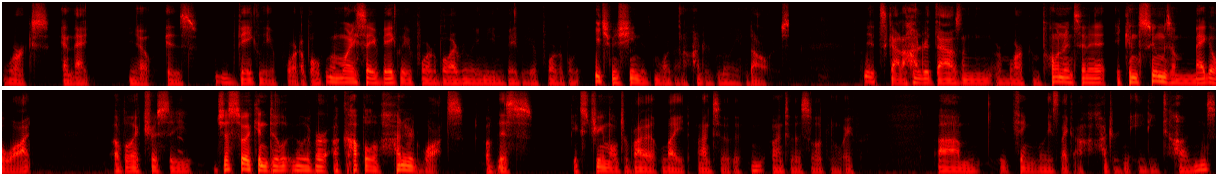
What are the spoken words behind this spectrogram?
works and that you know is vaguely affordable. And when I say vaguely affordable, I really mean vaguely affordable. Each machine is more than 100 million dollars. It's got 100,000 or more components in it. It consumes a megawatt of electricity just so it can deliver a couple of hundred watts of this extreme ultraviolet light onto the onto the silicon wafer. Um, thing weighs like 180 tons.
